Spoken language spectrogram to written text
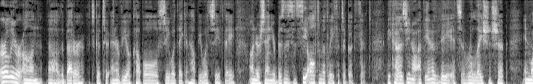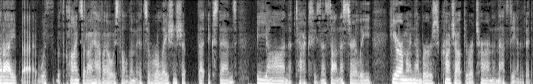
earlier on, uh, the better. It's good to interview a couple, see what they can help you with, see if they understand your business, and see ultimately if it's a good fit. Because, you know, at the end of the day, it's a relationship. In what I, uh, with, with clients that I have, I always tell them it's a relationship that extends beyond tax season. It's not necessarily, here are my numbers, crunch out the return, and that's the end of it.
